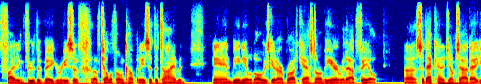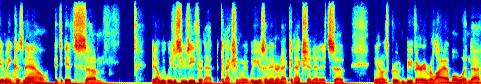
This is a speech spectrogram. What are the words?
fighting through the vagaries of, of telephone companies at the time and and being able to always get our broadcast on the air without fail. Uh, so that kind of jumps out at you. I mean, because now it, it's um, you know we, we just use Ethernet connection. We, we use an internet connection, and it's uh, you know it's proven to be very reliable and uh,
